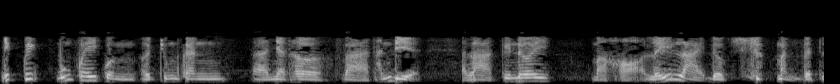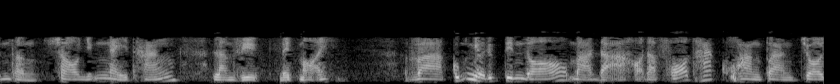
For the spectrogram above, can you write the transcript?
nhất quyết muốn quay quần ở trung canh à, nhà thờ và thánh địa là cái nơi mà họ lấy lại được sức mạnh về tinh thần sau những ngày tháng làm việc mệt mỏi. Và cũng nhờ đức tin đó mà đã họ đã phó thác hoàn toàn cho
